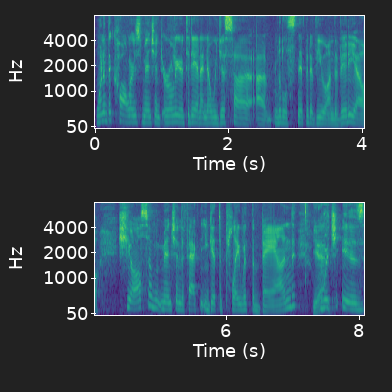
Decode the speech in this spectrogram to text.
One of the callers mentioned earlier today, and I know we just saw a little snippet of you on the video. She also mentioned the fact that you get to play with the band, Yeah. which is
